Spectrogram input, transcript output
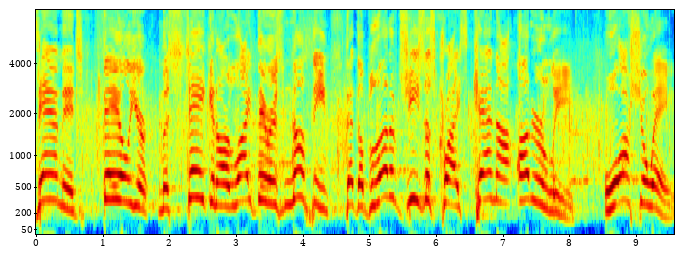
damage, failure, mistake in our life. There is nothing that the blood of Jesus Christ cannot utterly wash away.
